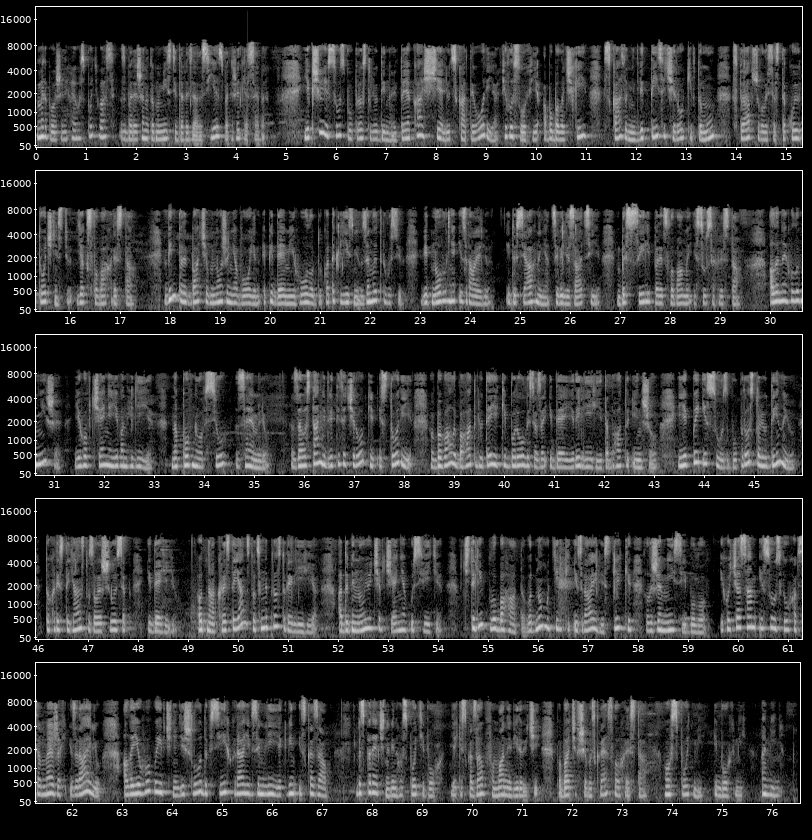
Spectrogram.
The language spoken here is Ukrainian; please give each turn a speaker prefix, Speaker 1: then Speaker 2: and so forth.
Speaker 1: Мир Божий, нехай Господь вас збереже на тому місці, де ви зараз є, збереже для себе. Якщо Ісус був просто людиною, то яка ще людська теорія, філософія або балачки, сказані дві тисячі років тому, справджувалися з такою точністю, як слова Христа? Він передбачив множення воєн, епідемій, голоду, катаклізмів, землетрусів, відновлення Ізраїлю і досягнення цивілізації безсилі перед словами Ісуса Христа. Але найголовніше його вчення Євангеліє наповнило всю землю. За останні дві тисячі років історії вбивали багато людей, які боролися за ідеї, релігії та багато іншого. І якби Ісус був просто людиною, то християнство залишилося б ідеєю. Однак християнство це не просто релігія, а домінуюче вчення у світі. Вчителів було багато, в одному тільки Ізраїлі стільки лжемісій було. І хоча сам Ісус рухався в межах Ізраїлю, але його вивчення дійшло до всіх країв землі, як він і сказав. Безперечно, він Господь і Бог, як і сказав Фома невіруючий, побачивши Воскреслого Христа, Господь мій і Бог мій. Амінь.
